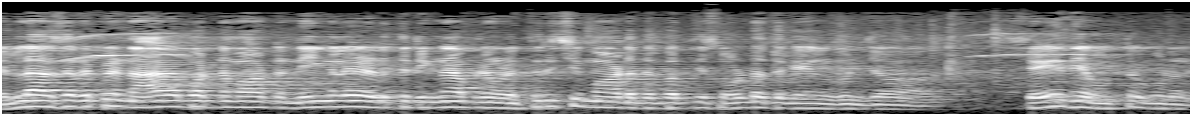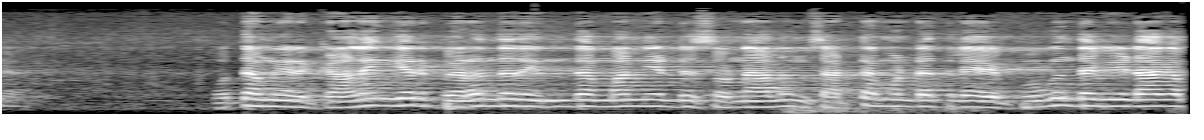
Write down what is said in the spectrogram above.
எல்லா சிறப்பையும் நாகப்பட்டினம் மாவட்டம் நீங்களே எடுத்துட்டீங்கன்னா அப்படி உங்களை திருச்சி மாவட்டத்தை பற்றி சொல்கிறதுக்கு எங்களுக்கு கொஞ்சம் செய்தியை விட்டு கொடுங்க. முத்தமிழர் கலைஞர் பிறந்தது இந்த மண் என்று சொன்னாலும் சட்டமன்றத்தில் புகுந்த வீடாக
